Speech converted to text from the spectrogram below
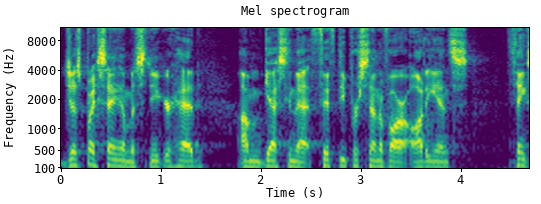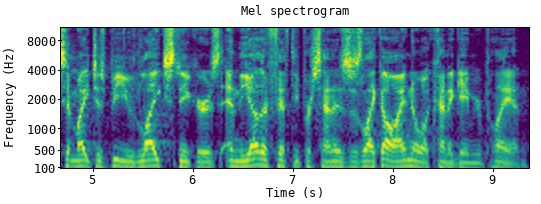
just by saying I'm a sneakerhead, I'm guessing that 50% of our audience thinks it might just be you like sneakers, and the other 50% is just like, oh, I know what kind of game you're playing.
